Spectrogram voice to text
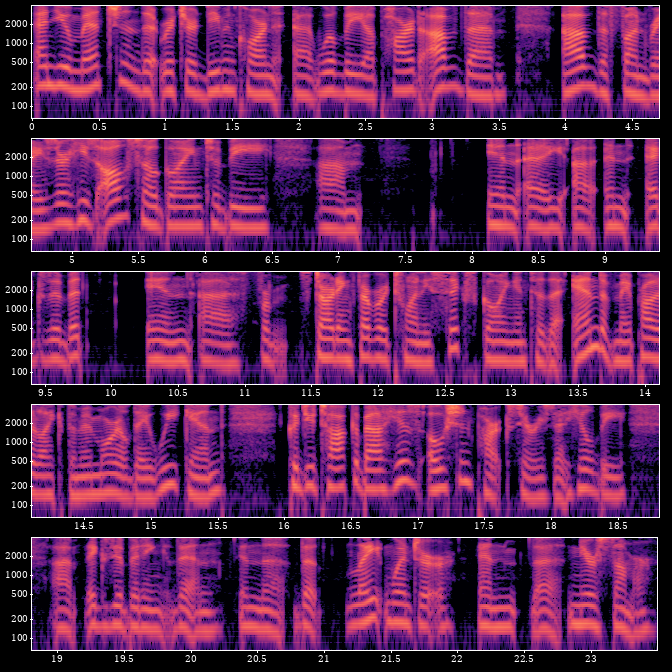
And you mentioned that Richard Diebenkorn uh, will be a part of the of the fundraiser. He's also going to be um, in a uh, an exhibit in uh, from starting February 26th going into the end of May, probably like the Memorial Day weekend. Could you talk about his Ocean Park series that he'll be uh, exhibiting then in the, the late winter and uh, near summer?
